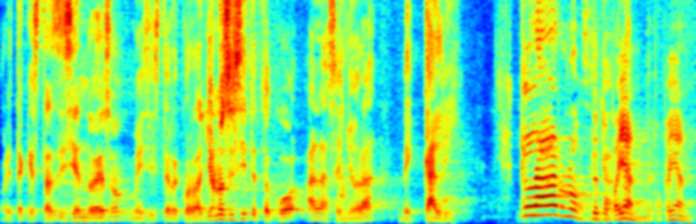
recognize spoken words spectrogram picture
Ahorita que estás diciendo eso, me hiciste recordar. Yo no sé si te tocó a la señora de Cali. Claro, no, de Popayán, de Popayán.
